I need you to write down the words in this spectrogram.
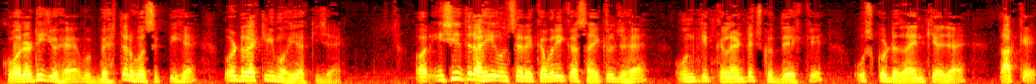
کوالٹی جو ہے، وہ بہتر ہو سکتی ہے، وہ ڈائریکٹلی مہیا کی جائے۔ اور اسی طرح ہی ان سے ریکوری کا سائیکل جو ہے ان کی کلینٹج کو دیکھ کے اس کو ڈیزائن کیا جائے تاکہ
